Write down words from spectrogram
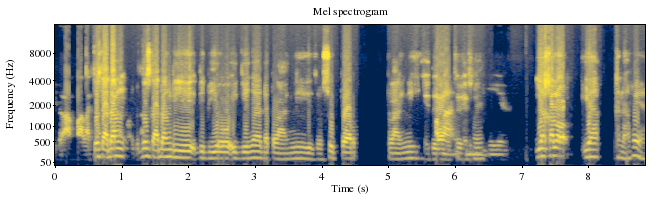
gitu apalah. Terus kadang terus kadang di di bio IG-nya ada pelangi gitu support pelangi gitu pelang gitu ya. iya. ya kalau ya kenapa ya?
